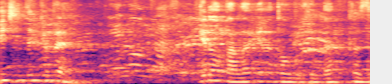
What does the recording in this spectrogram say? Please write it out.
Bir ciddi küpe. Yeni onlar. Gene onlardan, gene Tolbukin'den, kız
